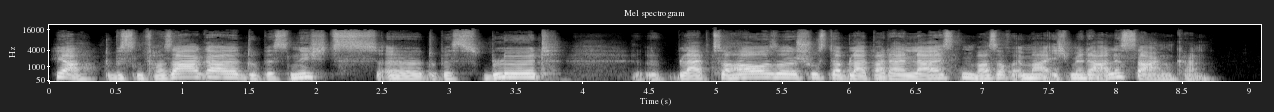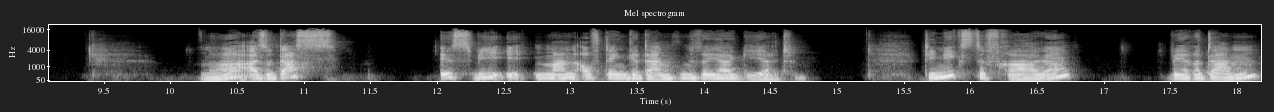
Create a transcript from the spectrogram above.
Ja, du bist ein Versager, du bist nichts, äh, du bist blöd, bleib zu Hause, Schuster, bleib bei deinen Leisten, was auch immer ich mir da alles sagen kann. Na, also das ist, wie man auf den Gedanken reagiert. Die nächste Frage wäre dann,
